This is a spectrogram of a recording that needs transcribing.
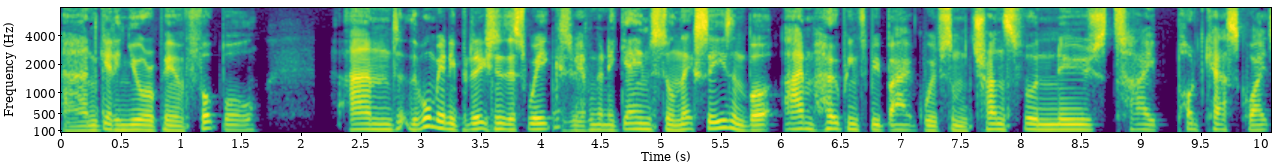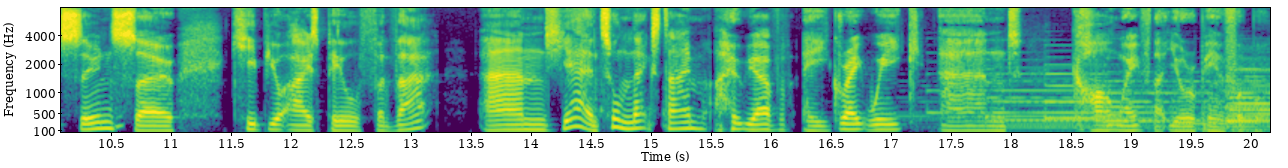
and getting European football. And there won't be any predictions this week because we haven't got any games till next season. But I'm hoping to be back with some transfer news type podcast quite soon. So keep your eyes peeled for that. And yeah, until next time, I hope you have a great week and can't wait for that European football.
